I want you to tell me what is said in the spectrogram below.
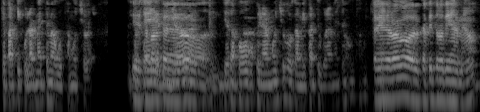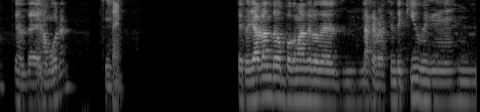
que particularmente me gusta mucho ver. Sí, esa Entonces, parte- yo, yo tampoco puedo opinar mucho porque a mí particularmente me gusta mucho. Pero desde luego el capítulo 10 es el mejor, que es el de Sí. Hamura. Sí, Sí. sí. Pero ya hablando un poco más de lo de la revelación de Cube, que, es un- que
